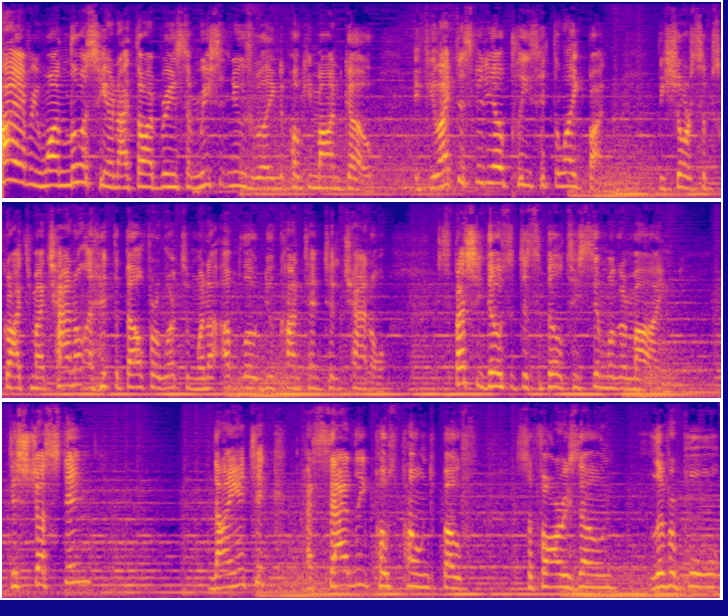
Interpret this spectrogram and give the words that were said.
Hi everyone, Lewis here, and I thought I'd bring some recent news relating to Pokemon Go. If you like this video, please hit the like button. Be sure to subscribe to my channel and hit the bell for alerts when I upload new content to the channel, especially those with disabilities similar to mine. This just Niantic has sadly postponed both Safari Zone, Liverpool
